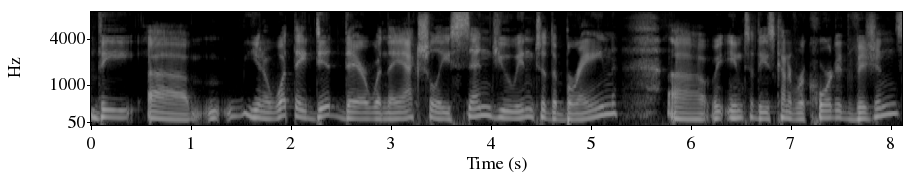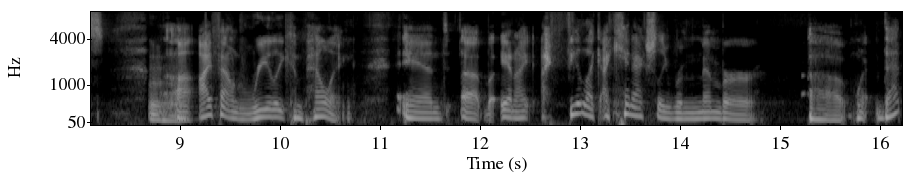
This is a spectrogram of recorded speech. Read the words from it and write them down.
the uh, you know what they did there when they actually send you into the brain uh, into these kind of recorded visions mm-hmm. uh, I found really compelling and uh, and I, I feel like I can't actually remember uh, that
